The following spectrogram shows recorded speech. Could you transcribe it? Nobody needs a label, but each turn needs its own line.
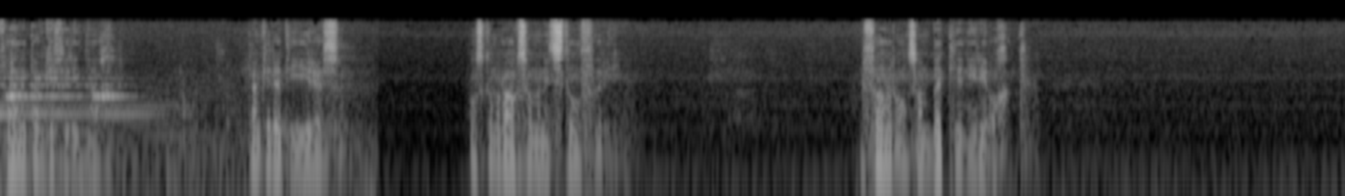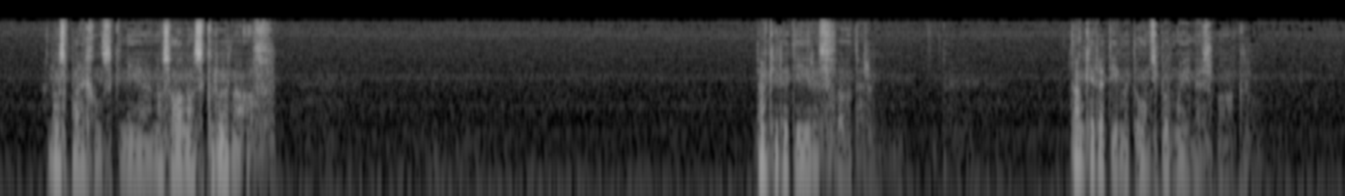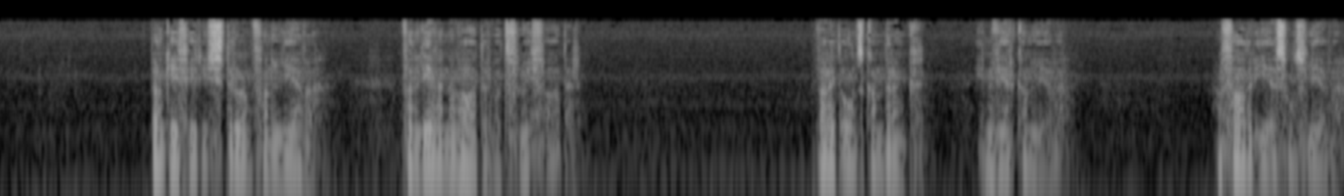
Vader, dankie vir die dag. Dankie dat u hier is. Ons kom raak sommer net stil vir u. En Vader, ons aanbid u in hierdie ochend. En ons buig ons knie en ons haal ons kroone af. Dankie dat u hier is, Vader. Dankie dat u met ons bemoeienis maak. Dankie vir die stroom van lewe, van levende water wat vloei, Vader. Waaruit ons kan drink en weer kan lewe. En Vader, u is ons lewe.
